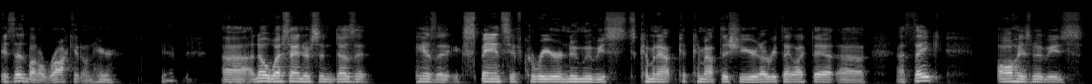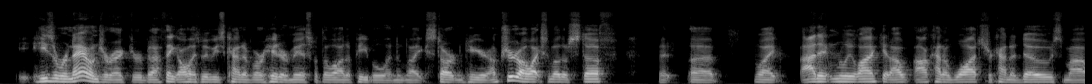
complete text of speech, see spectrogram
It says Bottle Rocket on here. Yeah. Uh, I know Wes Anderson doesn't. He has an expansive career. New movies coming out come out this year and everything like that. Uh, I think all his movies. He's a renowned director, but I think all his movies kind of are hit or miss with a lot of people. And like starting here, I'm sure I like some other stuff, but uh, like I didn't really like it. I I kind of watched or kind of dozed. My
